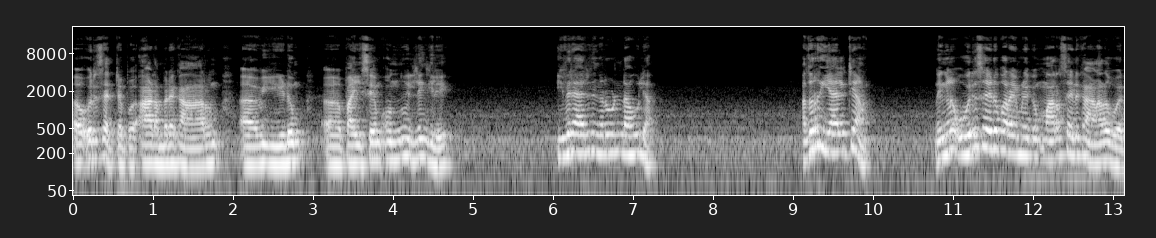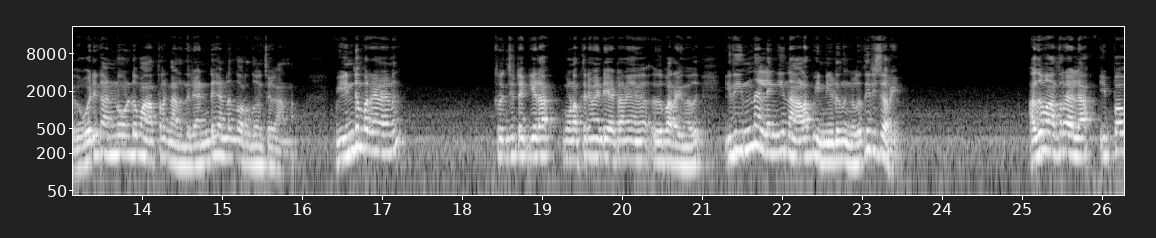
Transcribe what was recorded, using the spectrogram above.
ഒരു സെറ്റപ്പ് ആഡംബര കാറും വീടും പൈസയും ഒന്നും ഇല്ലെങ്കിൽ ഇവരാരും നിങ്ങളുടെ കൂടെ ഉണ്ടാവില്ല അതൊരു റിയാലിറ്റിയാണ് നിങ്ങൾ ഒരു സൈഡ് പറയുമ്പോഴേക്കും മറു സൈഡ് കാണാതെ പോരുത്. ഒരു കണ്ണുകൊണ്ട് മാത്രം കാണുന്നത്. രണ്ട് കണ്ണും തുറന്നു വെച്ച് കാണണം. വീണ്ടും പറയാനാണ് ക്രിഞ്ച് ടെക്കിയുടെ ഗുണത്തിന് വേണ്ടിയിട്ടാണ് ഞാൻ ഇത് പറയുന്നത്. ഇത് ഇന്നല്ലെങ്കിൽ നാളെ പിന്നീട് നിങ്ങൾ തിരിച്ചറിയും. അതുമാത്രമല്ല ഇപ്പോൾ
